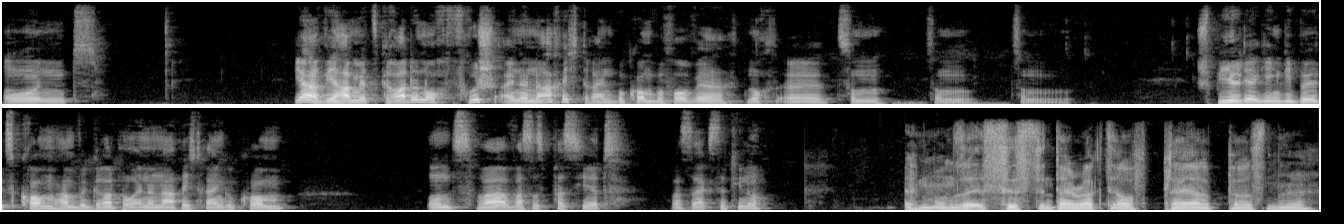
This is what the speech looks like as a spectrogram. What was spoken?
Und ja, wir haben jetzt gerade noch frisch eine Nachricht reinbekommen, bevor wir noch äh, zum, zum, zum Spiel der gegen die Bills kommen, haben wir gerade noch eine Nachricht reingekommen. Und zwar, was ist passiert? Was sagst du, Tino? Ähm, unser Assistant Director of Player Personnel,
